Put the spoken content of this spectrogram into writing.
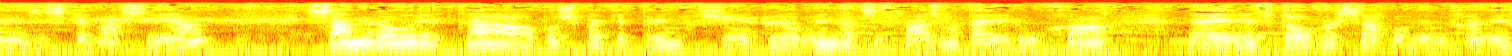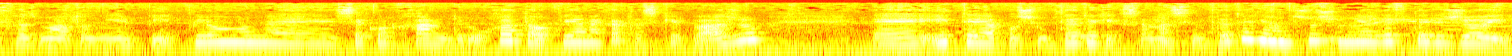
ε, συσκευασία. Σαν ρο υλικά, όπως είπα και πριν, χρησιμοποιώ vintage υφάσματα ή ρούχα, leftovers από βιομηχανία υφασμάτων ή επίπλων, second hand ρούχα, τα οποία ανακατασκευάζω είτε αποσυνθέτω και ξανασυνθέτω για να τους δώσω μια δεύτερη ζωή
